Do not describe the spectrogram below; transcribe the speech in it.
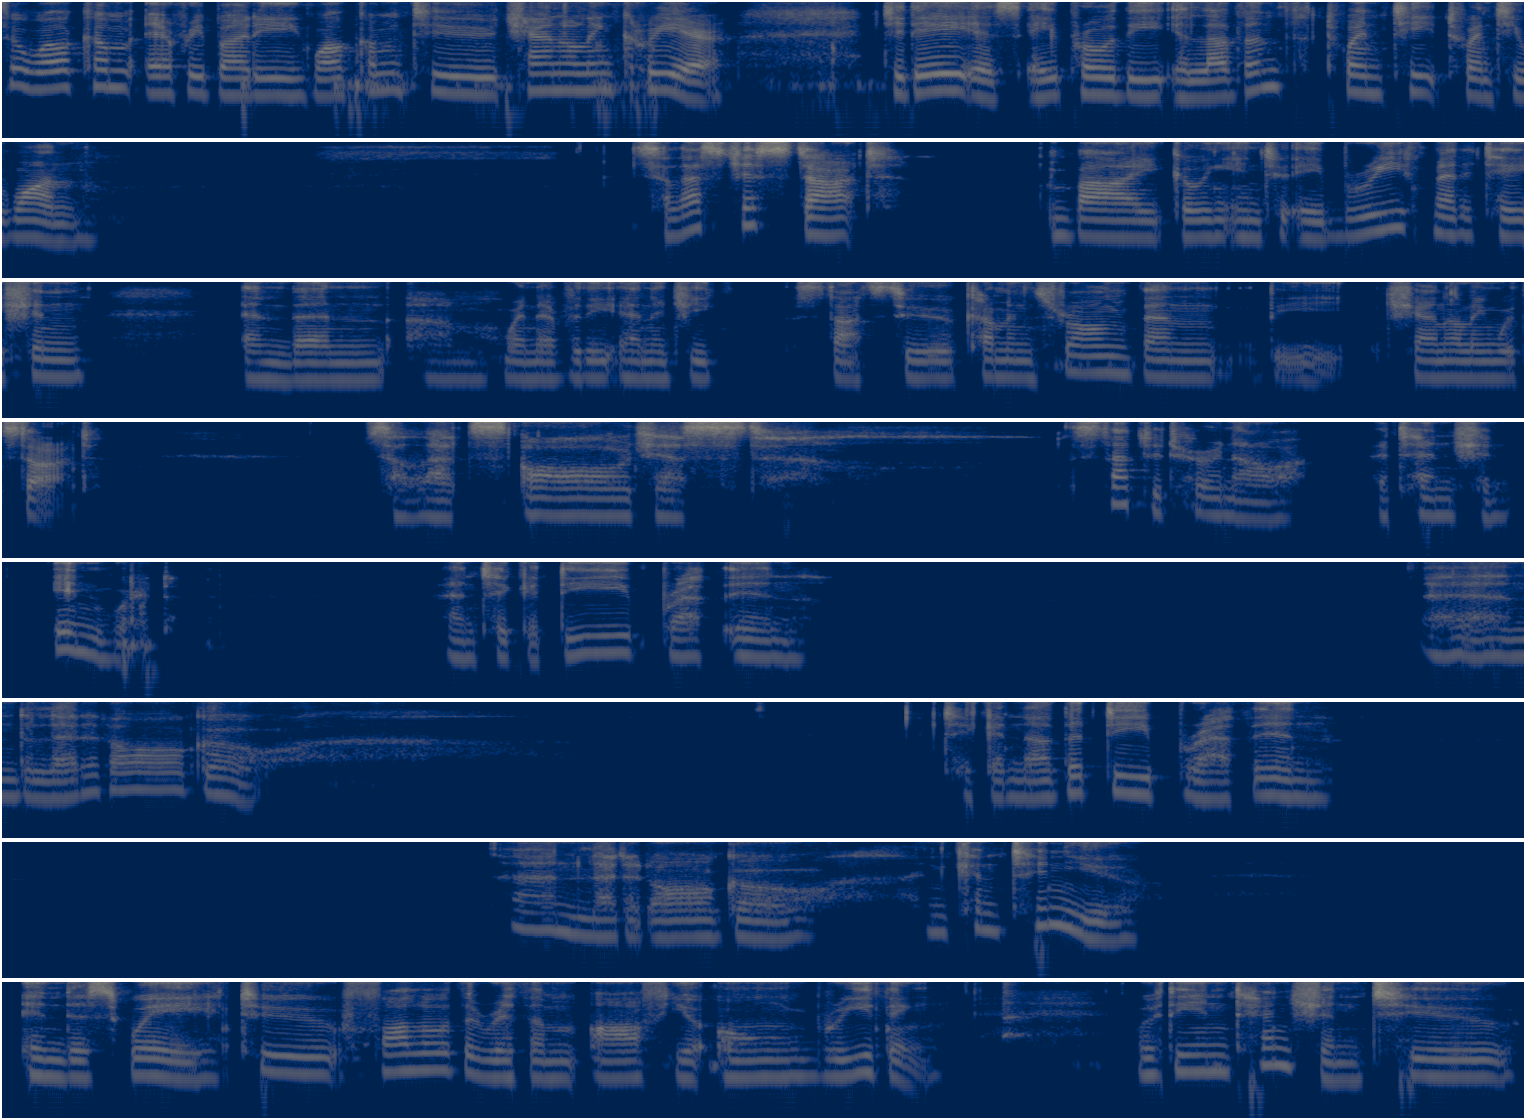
So, welcome everybody. Welcome to Channeling Career. Today is April the 11th, 2021. So, let's just start by going into a brief meditation, and then, um, whenever the energy starts to come in strong, then the channeling would start. So, let's all just start to turn our attention inward. And take a deep breath in. And let it all go. Take another deep breath in. And let it all go. And continue in this way to follow the rhythm of your own breathing with the intention to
